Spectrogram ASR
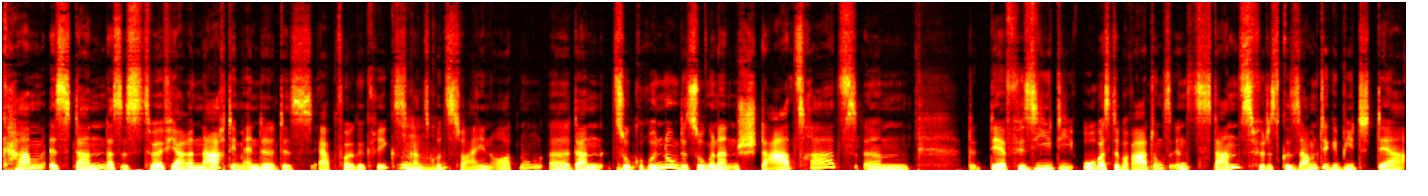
kam es dann, das ist zwölf Jahre nach dem Ende des Erbfolgekriegs, mhm. ganz kurz zur Einordnung, äh, dann zur mhm. Gründung des sogenannten Staatsrats, ähm, der für sie die oberste Beratungsinstanz für das gesamte Gebiet der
